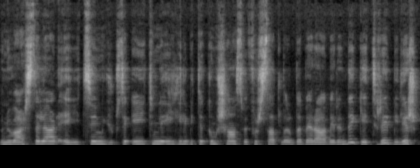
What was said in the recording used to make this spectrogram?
üniversiteler, eğitim, yüksek eğitimle ilgili bir takım şans ve fırsatları da beraberinde getirebilir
